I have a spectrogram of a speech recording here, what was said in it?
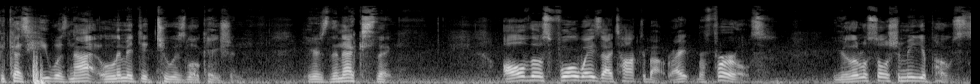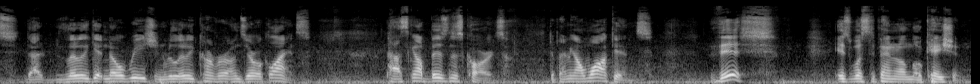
Because he was not limited to his location. Here's the next thing all those four ways I talked about, right? Referrals, your little social media posts that literally get no reach and literally convert on zero clients, passing out business cards, depending on walk ins. This is what's dependent on location.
